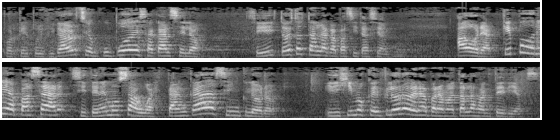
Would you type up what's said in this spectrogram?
porque el purificador se ocupó de sacárselo. ¿Sí? Todo esto está en la capacitación. Ahora, ¿qué podría pasar si tenemos agua estancada sin cloro? Y dijimos que el cloro era para matar las bacterias.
